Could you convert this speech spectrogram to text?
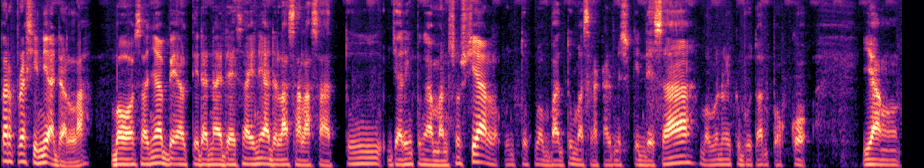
perpres ini adalah bahwasanya BLT Dana Desa ini adalah salah satu jaring pengaman sosial untuk membantu masyarakat miskin desa memenuhi kebutuhan pokok yang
